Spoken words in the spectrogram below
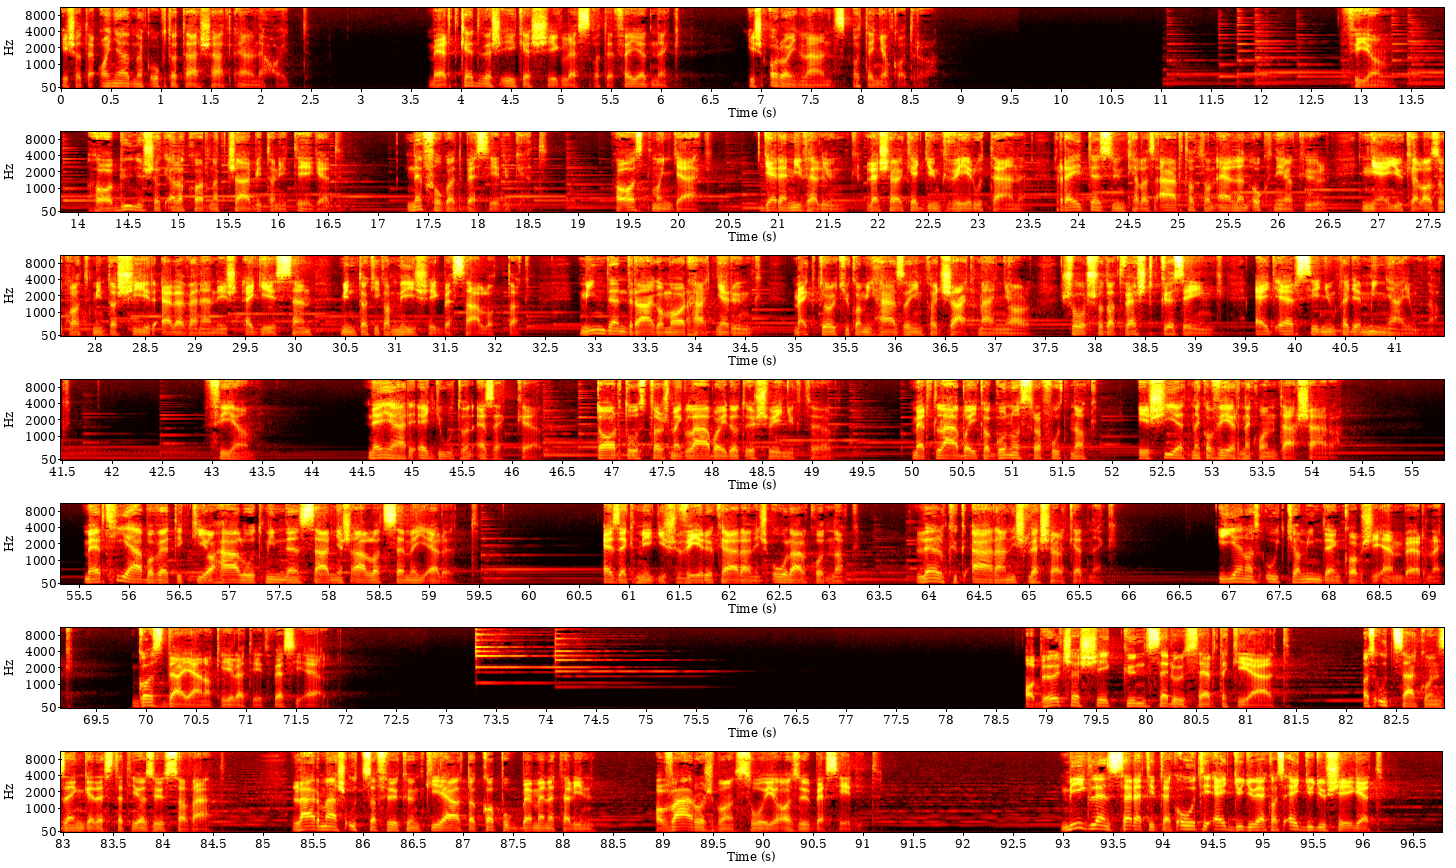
és a te anyádnak oktatását el ne hagyd. Mert kedves ékesség lesz a te fejednek, és aranylánc a te nyakadra. Fiam, ha a bűnösök el akarnak csábítani téged, ne fogad beszédüket. Ha azt mondják, gyere mi velünk, leselkedjünk vér után, rejtezzünk el az ártatlan ellen ok nélkül, nyeljük el azokat, mint a sír elevenen és egészen, mint akik a mélységbe szállottak. Minden drága marhát nyerünk, megtöltjük a mi házainkat zsákmánnyal, sorsodat vest közénk, egy erszényünk legyen minnyájunknak. Fiam, ne járj egy úton ezekkel, tartóztasd meg lábaidat ösvényüktől, mert lábaik a gonoszra futnak, és sietnek a vérnek ontására. Mert hiába vetik ki a hálót minden szárnyas állat szemei előtt. Ezek mégis vérök árán is ólálkodnak, lelkük árán is leselkednek. Ilyen az útja minden kapzsi embernek, gazdájának életét veszi el. A bölcsesség künszerül szerte kiállt. Az utcákon zengedezteti az ő szavát. Lármás utcafőkön kiállt a kapuk bemenetelin, a városban szólja az ő beszédit. Míglen szeretitek, óti együgyűek az együgyűséget,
